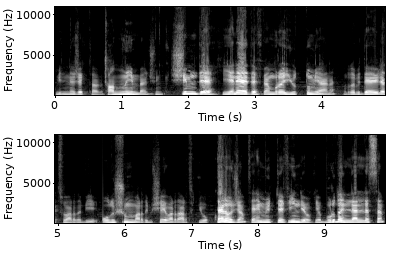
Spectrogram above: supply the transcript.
Bilinecek tabii. Şanlıyım ben çünkü. Şimdi yeni hedef. Ben burayı yuttum yani. Burada bir devlet vardı. Bir oluşum vardı. Bir şey vardı artık yok. Sen hocam. Senin müttefiğin de yok. Ya buradan ilerlesem.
